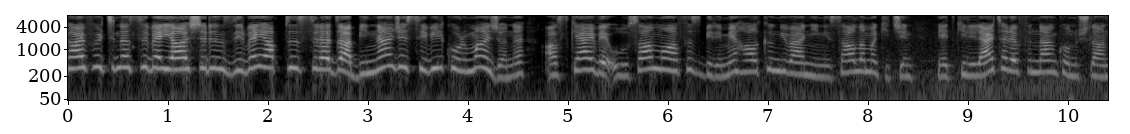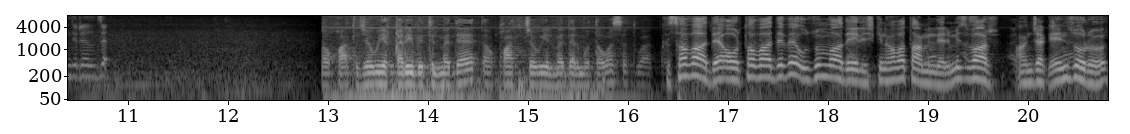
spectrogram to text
Kar fırtınası ve yağışların zirve yaptığı sırada binlerce sivil koruma ajanı, asker ve ulusal muhafız birimi halkın güvenliğini sağlamak için yetkililer tarafından konuşlandırıldı. Kısa vade, orta vade ve uzun vade ilişkin hava tahminlerimiz var. Ancak en zoru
